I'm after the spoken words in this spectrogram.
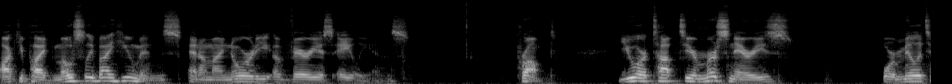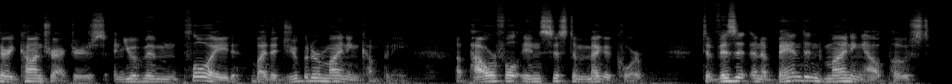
occupied mostly by humans and a minority of various aliens. Prompt: You are top tier mercenaries or military contractors, and you have been employed by the Jupiter Mining Company, a powerful in system megacorp, to visit an abandoned mining outpost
